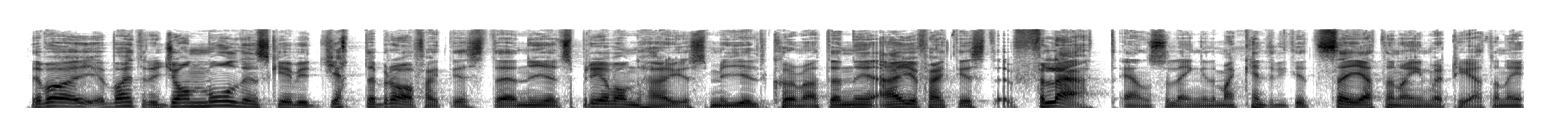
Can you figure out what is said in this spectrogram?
det var, vad heter det? John Malden skrev ett jättebra faktiskt, eh, nyhetsbrev om det här just med yield-kurvan, att den är ju faktiskt flat än så länge. Man kan inte riktigt säga att den har inverterat. Den är,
